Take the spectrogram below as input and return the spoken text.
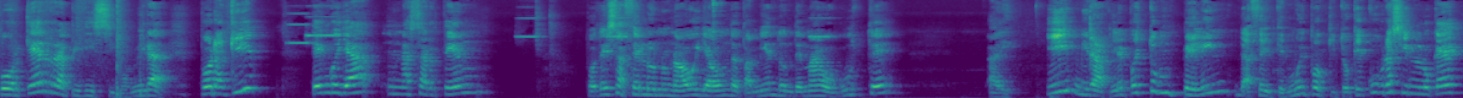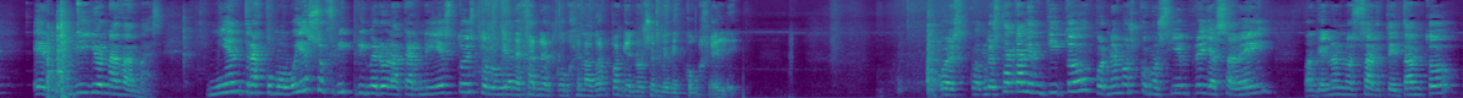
porque es rapidísimo. Mirad, por aquí tengo ya una sartén Podéis hacerlo en una olla honda también, donde más os guste. Ahí. Y mirad, le he puesto un pelín de aceite, muy poquito, que cubra sin lo que es el culillo nada más. Mientras, como voy a sofrir primero la carne y esto, esto lo voy a dejar en el congelador para que no se me descongele. Pues cuando está calentito, ponemos como siempre, ya sabéis, para que no nos sarte tanto,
